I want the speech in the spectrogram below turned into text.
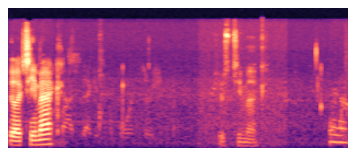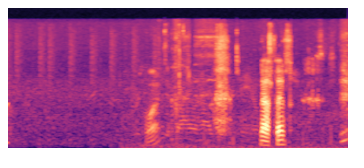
You like T Mac? Just T Mac. What? Nothing.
